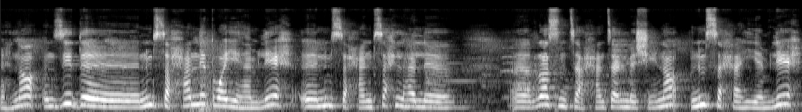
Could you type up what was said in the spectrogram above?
هنا نزيد آه، نمسحها نطويها مليح آه، نمسحها نمسح لها آه، الراس نتاعها نتاع الماشينة نمسحها هي مليح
